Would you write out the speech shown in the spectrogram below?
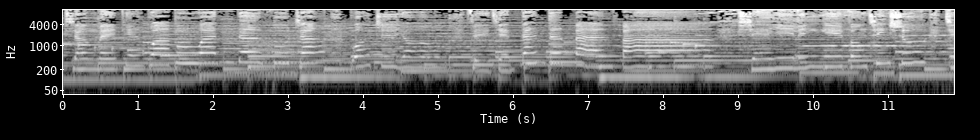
像每天挂不完的护照，我只有最简单的办法，写一另一封情书，寄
